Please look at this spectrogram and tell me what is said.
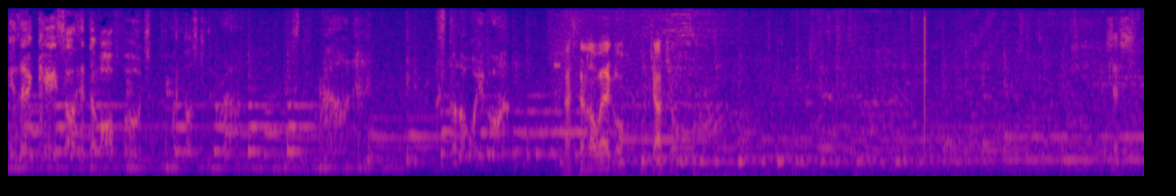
In that case, I'll hit the all foods. Put my nose to the ground. Sniff around. Hasta luego. Hasta luego, muchacho. What's this?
